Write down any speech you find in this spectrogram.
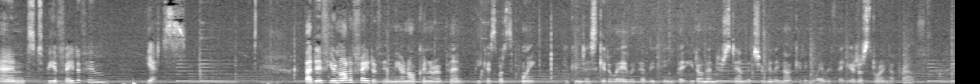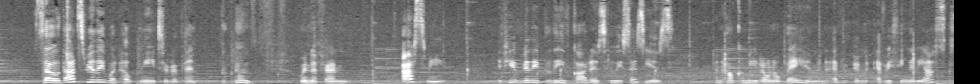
And to be afraid of him, yes. But if you're not afraid of him, you're not going to repent because what's the point? You can just get away with everything, but you don't understand that you're really not getting away with it. You're just throwing up wrath. So that's really what helped me to repent. when a friend asked me, if you really believe God is who He says He is, then how come you don't obey Him in, every, in everything that He asks?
